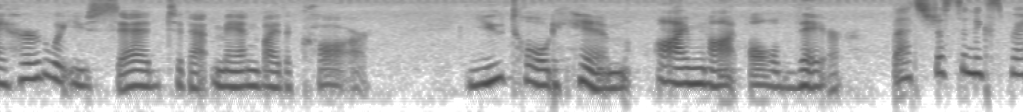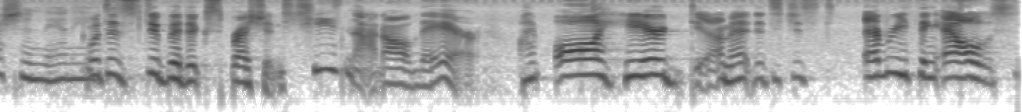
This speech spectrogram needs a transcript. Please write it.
I heard what you said to that man by the car. You told him I'm not all there. That's just an expression, Nanny. What's a stupid expression? She's not all there. I'm all here, damn it. It's just everything else.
